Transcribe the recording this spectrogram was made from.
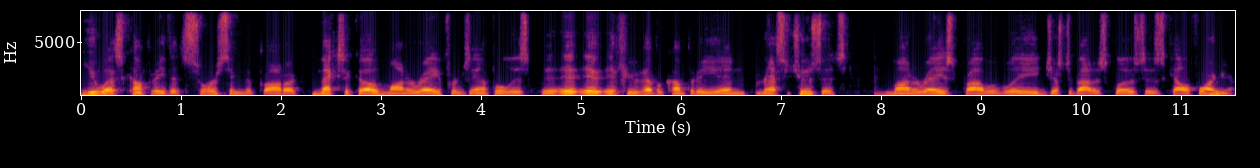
U.S. company that's sourcing the product, Mexico, Monterrey, for example, is if you have a company in Massachusetts, Monterrey is probably just about as close as California.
